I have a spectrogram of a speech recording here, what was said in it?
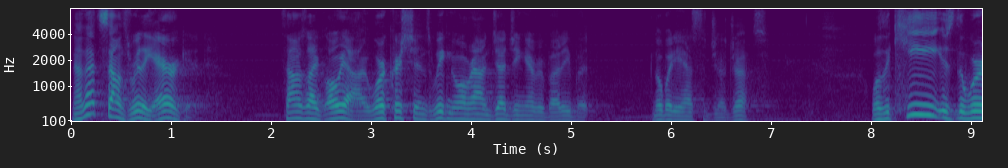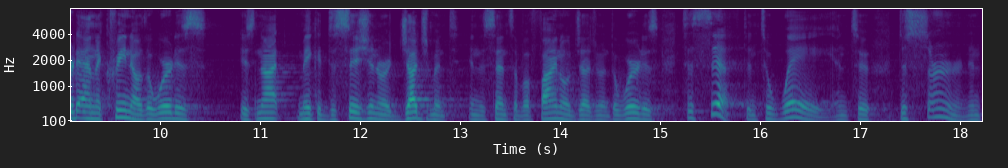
Now that sounds really arrogant. Sounds like, oh yeah, we're Christians, we can go around judging everybody, but nobody has to judge us. Well, the key is the word anakrino. The word is is not make a decision or a judgment in the sense of a final judgment. The word is to sift and to weigh and to discern. And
